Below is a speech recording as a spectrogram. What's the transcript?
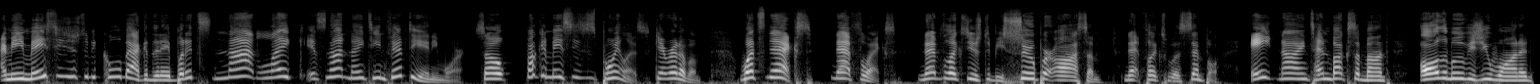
I mean, Macy's used to be cool back in the day, but it's not like it's not 1950 anymore. So fucking Macy's is pointless. Get rid of them. What's next? Netflix. Netflix used to be super awesome. Netflix was simple. Eight, nine, ten bucks a month, all the movies you wanted,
